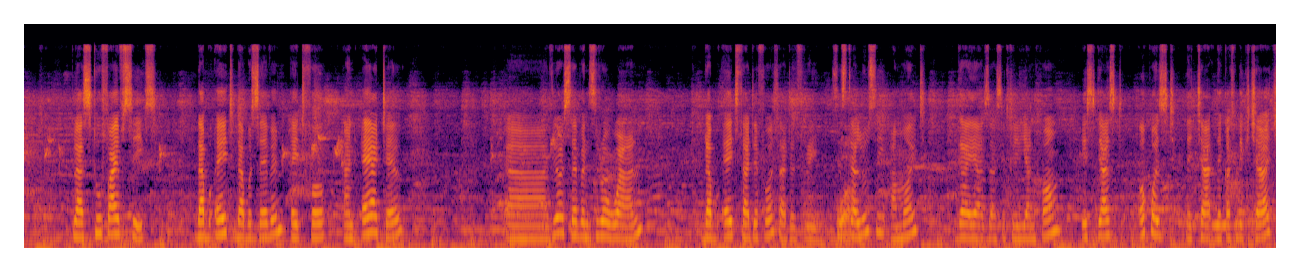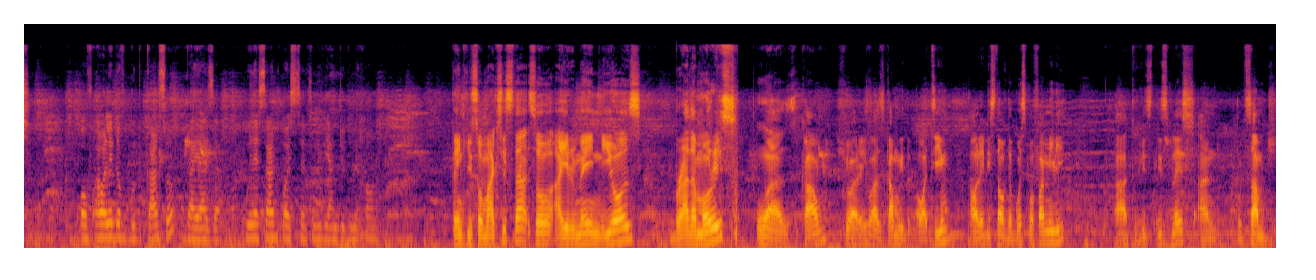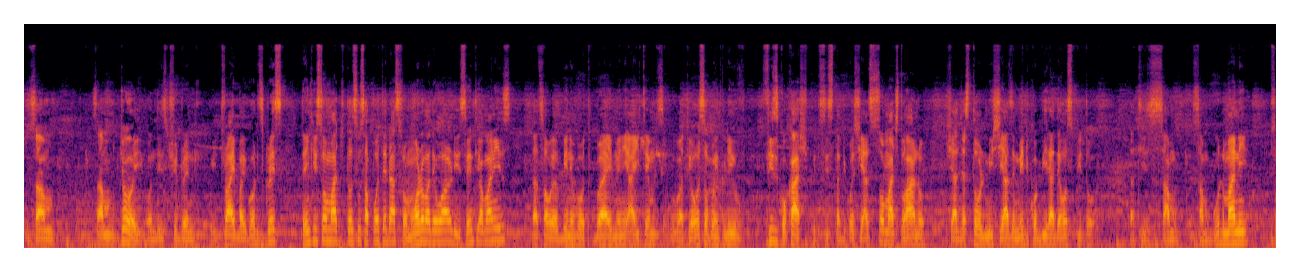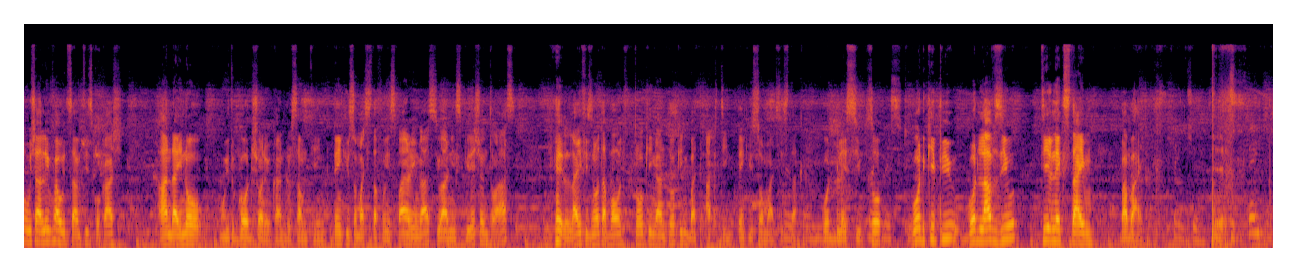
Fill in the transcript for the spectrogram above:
plus 256 887784 and Airtel uh, 0701 883433. Sister Wow. Lucy Amoit, Gayaza Civilian Home is just opposite the, the Catholic Church of Our Lady of Good Counsel, Gayaza, with a signpost St. Lillian Jubilee Home. Thank you so much, sister. So I remain yours, brother Morris, who has come, who has come with our team, our Lady Star of the Gospel family, uh, to visit this place and put some some some joy on these children. We try by God's grace. Thank you so much, those who supported us from all over the world. You sent your monies. That's how we have been able to buy many items. But we're also going to leave physical cash with sister because she has so much to handle. She has just told me she has a medical bill at the hospital that is some some good money. So we shall leave her with some physical cash. And I know with God, surely we can do something. Thank you so much, sister, for inspiring us. You are an inspiration to us. Life is not about talking and talking, but acting. Thank you so much, sister. God bless you. so, bless you. God keep you. God loves you. Till next time. Bye bye. Thank you. Yes.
